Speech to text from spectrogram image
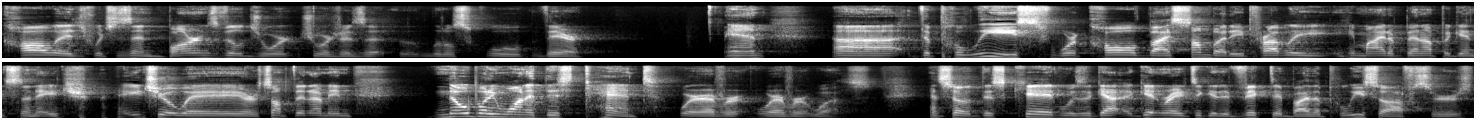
College, which is in Barnesville, Georgia. is a little school there. And uh, the police were called by somebody. Probably he might have been up against an H- HOA or something. I mean, nobody wanted this tent wherever, wherever it was. And so this kid was getting ready to get evicted by the police officers.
